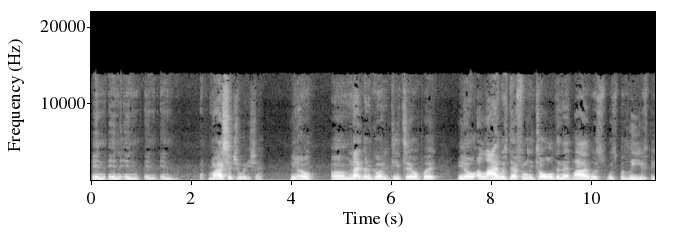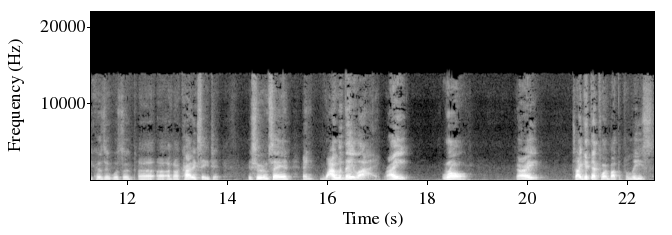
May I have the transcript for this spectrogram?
in in in in in my situation, you know. Um, I'm not going to go into detail, but you know, a lie was definitely told, and that lie was was believed because it was a a, a narcotics agent. You see what I'm saying? And why would they lie? Right? Wrong. All right. So I get that point about the police,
